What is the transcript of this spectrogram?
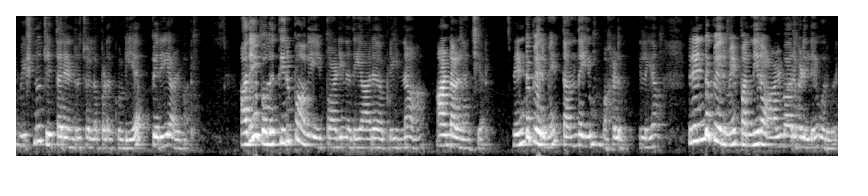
விஷ்ணு சித்தர் என்று சொல்லப்படக்கூடிய பெரியாழ்வார். அதே போல திருப்பாவையை பாடினது யாரு அப்படின்னா ஆண்டாள் நாச்சியார். ரெண்டு பேருமே தந்தையும் மகளும் இல்லையா? ரெண்டு பேருமே பன்னிர ஆழ்வார்களிலே ஒருவர்.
